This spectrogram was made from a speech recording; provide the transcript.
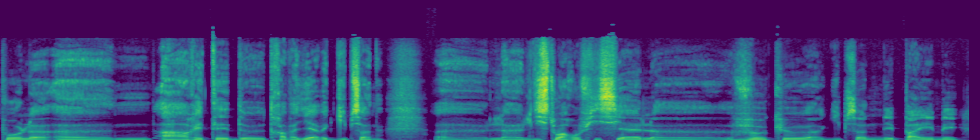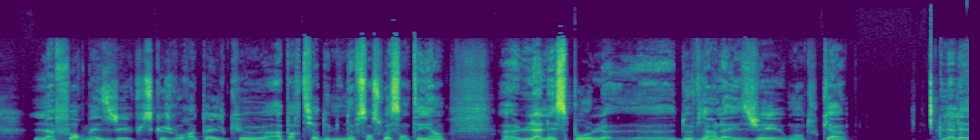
Paul euh, a arrêté de travailler avec Gibson. Euh, L'histoire officielle euh, veut que Gibson n'ait pas aimé la forme SG, puisque je vous rappelle que à partir de 1961, euh, la Les Paul euh, devient la SG, ou en tout cas la Les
